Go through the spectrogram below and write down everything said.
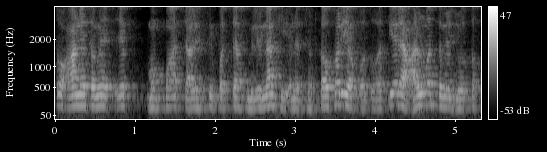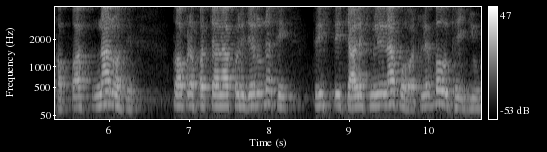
તો આને તમે એક પંપમાં ચાલીસથી પચાસ મિલી નાખી અને છંટકાવ કરી આપો. તો અત્યારે હાલમાં તમે જુઓ તો કપાસ નાનો છે. તો આપણે પચાસ નાખવાની જરૂર નથી. ત્રીસથી ચાલીસ મિલી નાખો એટલે બહુ થઈ ગયું.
